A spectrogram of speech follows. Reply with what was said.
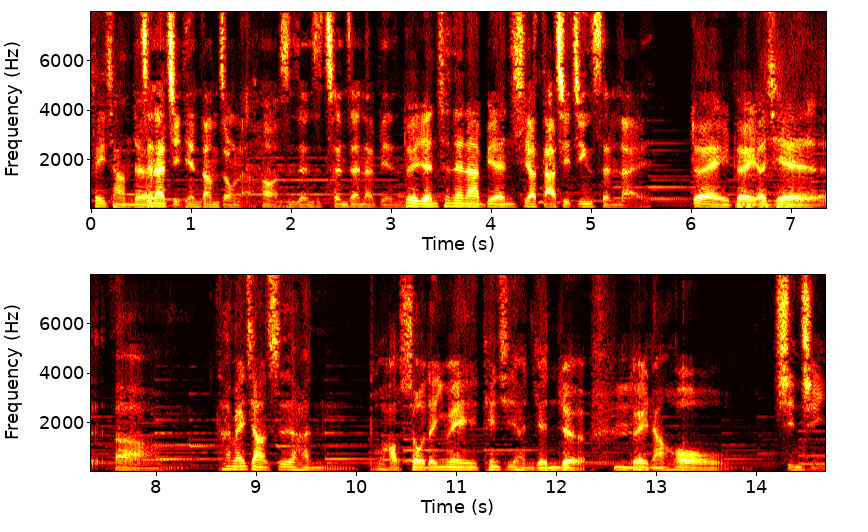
非常的在那几天当中了，哈，是人是撑在那边，对，人撑在那边。是要打起精神来。对对，而且呃，坦白讲是很不好受的，因为天气很炎热，嗯，对，然后心情。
